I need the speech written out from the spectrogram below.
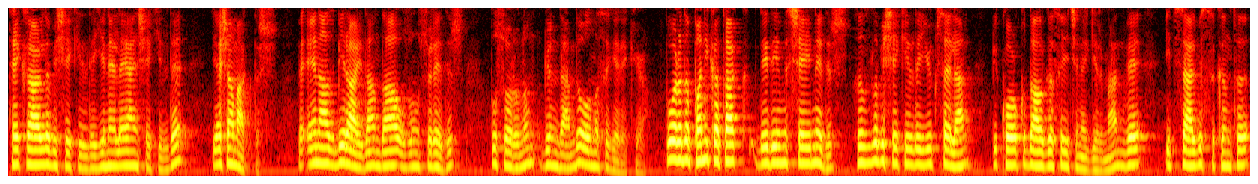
tekrarlı bir şekilde, yineleyen şekilde yaşamaktır. Ve en az bir aydan daha uzun süredir bu sorunun gündemde olması gerekiyor. Bu arada panik atak dediğimiz şey nedir? Hızlı bir şekilde yükselen bir korku dalgası içine girmen ve içsel bir sıkıntı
